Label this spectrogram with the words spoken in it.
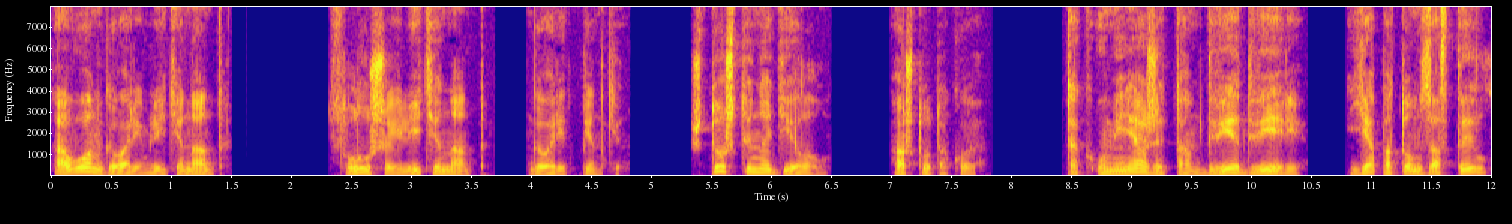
А вон, говорим, лейтенант. Слушай, лейтенант, говорит Пенкин, что ж ты наделал? А что такое? Так у меня же там две двери. Я потом застыл,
